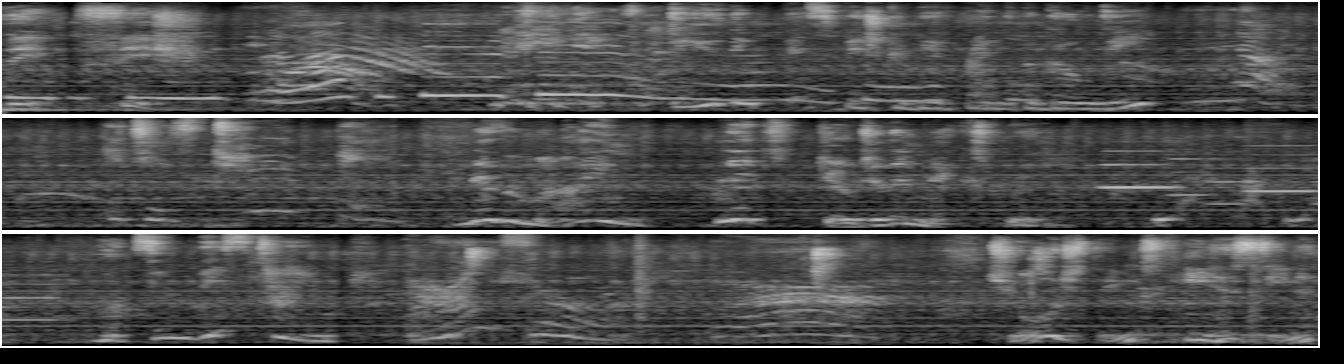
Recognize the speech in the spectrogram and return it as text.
big fish. I love the fish. Do you think this fish could be a friend for Goldie? No, it is too big. Never mind. Let's go to the next room. What's in this tank? Dinosaur. George thinks he has seen a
